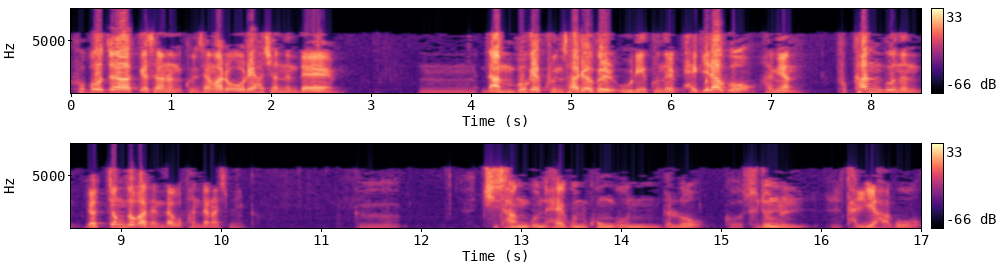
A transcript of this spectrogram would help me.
후보자께서는 군 생활을 오래 하셨는데, 음, 남북의 군사력을 우리 군을 100이라고 하면 북한군은 몇 정도가 된다고 판단하십니까? 그 지상군, 해군, 공군별로 그 수준을 달리하고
